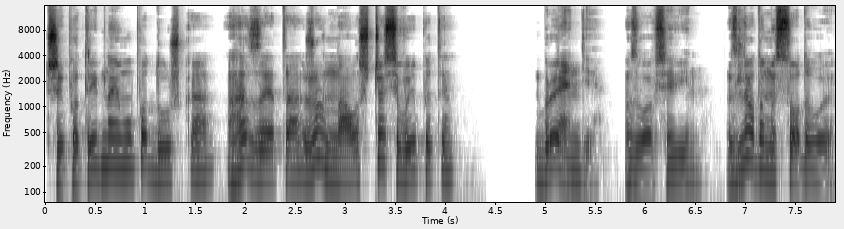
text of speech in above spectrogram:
Чи потрібна йому подушка, газета, журнал, щось випити? Бренді, озвався він, з льодом і содовою.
